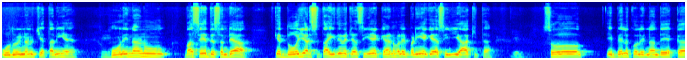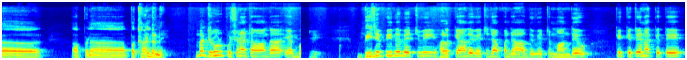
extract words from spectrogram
ਉਦੋਂ ਇਹਨਾਂ ਨੂੰ ਚੇਤਾ ਨਹੀਂ ਆਇਆ। ਹੁਣ ਇਹਨਾਂ ਨੂੰ ਬਸ ਇਹ ਦਿਸਣ ਡਿਆ ਕਿ 2027 ਦੇ ਵਿੱਚ ਅਸੀਂ ਇਹ ਕਹਿਣ ਵਾਲੇ ਬਣੀਏ ਕਿ ਅਸੀਂ ਜੀ ਆਹ ਕੀਤਾ। ਸੋ ਇਹ ਬਿਲਕੁਲ ਇਹਨਾਂ ਦੇ ਇੱਕ ਆਪਣਾ ਪਖੰਡ ਨੇ। ਮੈਂ ਜ਼ਰੂਰ ਪੁੱਛਣਾ ਚਾਹਾਂਗਾ ਇਹ ਬ- ਜੀ। ਬੀਜੇਪੀ ਦੇ ਵਿੱਚ ਵੀ ਹਲਕਿਆਂ ਦੇ ਵਿੱਚ ਜਾਂ ਪੰਜਾਬ ਦੇ ਵਿੱਚ ਮੰਨਦੇ ਹੋ ਕਿ ਕਿਤੇ ਨਾ ਕਿਤੇ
